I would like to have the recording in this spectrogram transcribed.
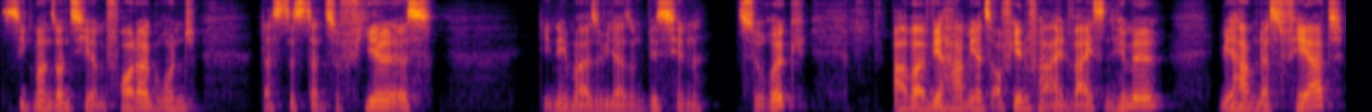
Das sieht man sonst hier im Vordergrund, dass das dann zu viel ist. Die nehmen wir also wieder so ein bisschen zurück. Aber wir haben jetzt auf jeden Fall einen weißen Himmel. Wir haben das Pferd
